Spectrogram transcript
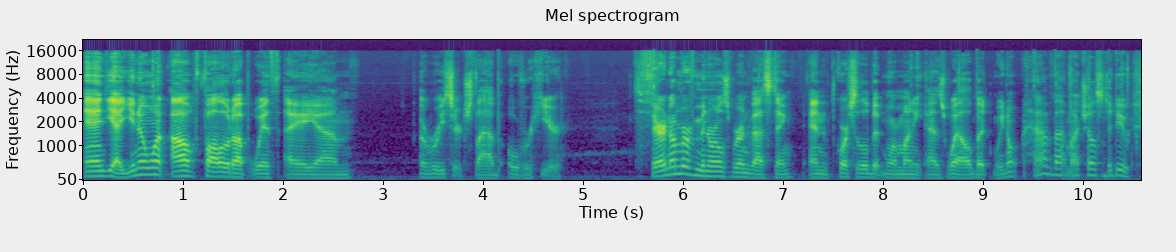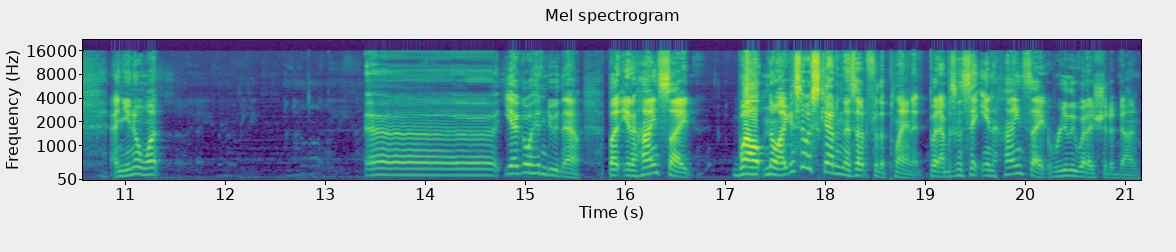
And yeah, you know what? I'll follow it up with a, um, a research lab over here. It's a fair number of minerals we're investing, and of course a little bit more money as well, but we don't have that much else to do. And you know what? Uh, yeah, go ahead and do it now. But in hindsight, well, no, I guess I was scouting this out for the planet, but I was going to say, in hindsight, really what I should have done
